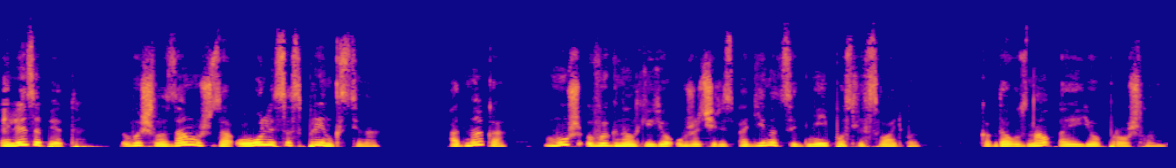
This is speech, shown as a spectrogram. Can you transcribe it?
Элизабет вышла замуж за Уоллеса Спрингстина. Однако муж выгнал ее уже через 11 дней после свадьбы, когда узнал о ее прошлом.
